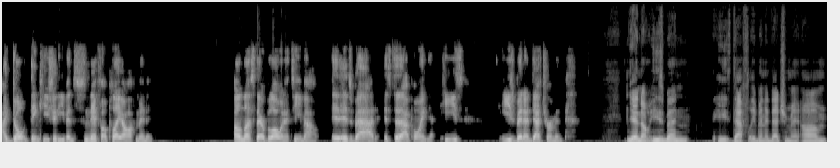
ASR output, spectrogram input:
I don't think he should even sniff a playoff minute unless they're blowing a team out. It, it's bad. It's to that point. He's he's been a detriment. Yeah, no, he's been he's definitely been a detriment. Um,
